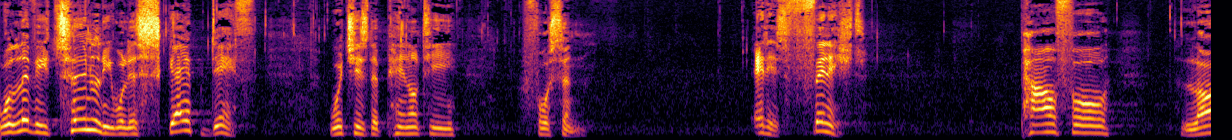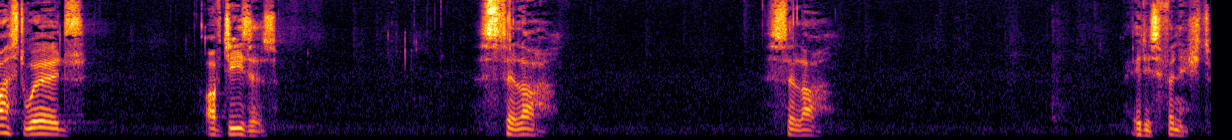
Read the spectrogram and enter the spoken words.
will live eternally, will escape death, which is the penalty for sin. It is finished. Powerful last words of Jesus. Selah. Selah. It is finished.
